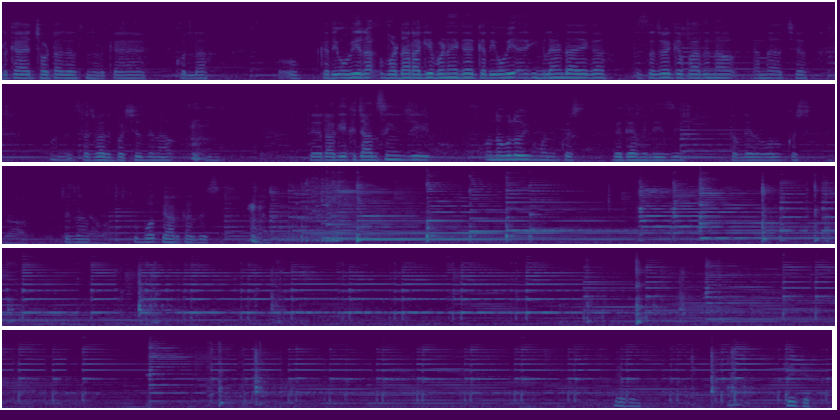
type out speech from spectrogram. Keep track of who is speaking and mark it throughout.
Speaker 1: ਲੜਕਾ ਹੈ ਛੋਟਾ ਜਿਹਾ ਲੜਕਾ ਹੈ ਕੁੱਲਾ ਉਹ ਕਦੀ ਉਹ ਵੀ ਵੱਡਾ ਰਾਗੀ ਬਣੇਗਾ ਕਦੀ ਉਹ ਵੀ ਇੰਗਲੈਂਡ ਆਏਗਾ ਤੇ ਸਜਵਾ ਕਪਾ ਦੇ ਨਾਲ ਕਹਿੰਦਾ ਅੱਛਾ ਉਹਨੇ ਸਜਵਾ ਦੀ ਬਖਸ਼ਿਸ਼ ਦੇ ਨਾਲ ਤੇ ਰਾਗੀ ਖਜਾਨ ਸਿੰਘ ਜੀ ਉਹਨਾਂ ਵੱਲੋਂ ਵੀ ਮੈਨੂੰ ਕੁਝ ਵਿਦਿਆ ਮਿਲੀ ਸੀ ਤਬਲੇ ਦੇ ਵੱਲੋਂ ਕੁਝ ਚੀਜ਼ਾਂ ਉਹ ਬਹੁਤ ਪਿਆਰ ਕਰਦੇ ਸੀ ठीक है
